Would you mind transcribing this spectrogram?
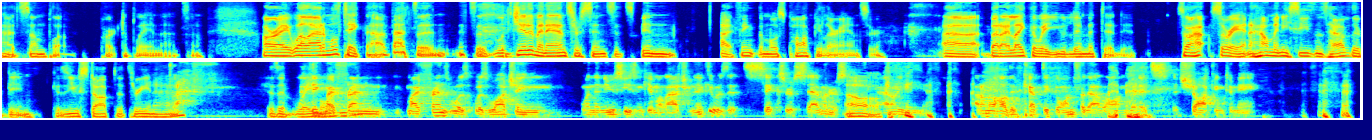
had some pl- part to play in that. So, all right. Well, Adam, we'll take that. That's a it's a legitimate answer since it's been, I think, the most popular answer. Uh, but I like the way you limited it. So, how, sorry, and how many seasons have there been? Because you stopped at three and a half. Is it way I think more? my than that? friend, my friends was was watching when the new season came out last year. I think it was at six or seven or something. Oh, I don't even, I don't know how they've kept it going for that long, but it's it's shocking to me.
